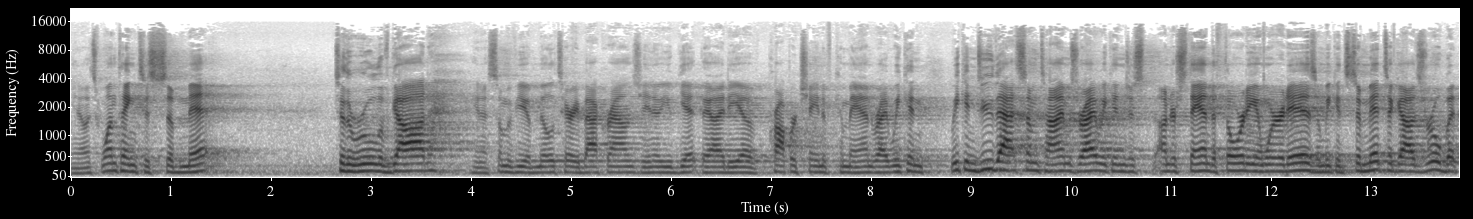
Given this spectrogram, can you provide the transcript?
You know, it's one thing to submit to the rule of God. You know, some of you have military backgrounds, you know, you get the idea of proper chain of command, right? We can, we can do that sometimes, right? We can just understand authority and where it is, and we can submit to God's rule, but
